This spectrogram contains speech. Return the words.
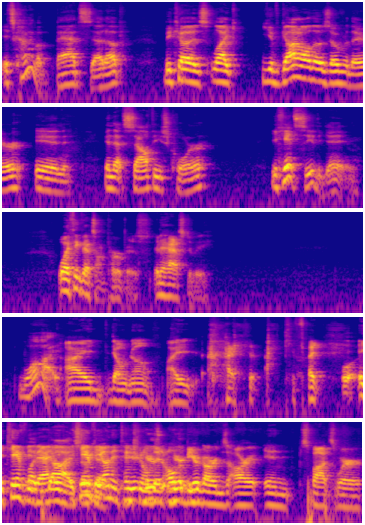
it's kind of a bad setup because like you've got all those over there in in that southeast corner. You can't see the game. Well, I think that's on purpose. It has to be. Why? I don't know. I I, I Well, it can't be Like, that. it- guys, it, can't be unintentional here's- that all here- the beer gardens are in spots where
